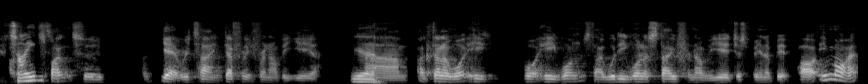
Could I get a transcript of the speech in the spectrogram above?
retained? to. Yeah, retained definitely for another year. Yeah, Um, I don't know what he what he wants though. Would he want to stay for another year, just being a bit part? He might,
